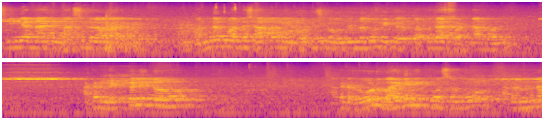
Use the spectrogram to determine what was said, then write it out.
సీనియర్ నాయకులు నరసింహరావు గారికి వందకు వంద శాతం మీ నోటీసులో ఉండుండదు మీకు ఏదో తప్పుదారి పట్టినారు వాళ్ళు. అక్కడ మెట్పల్లిలో అక్కడ రోడ్ వైడనింగ్ కోసము అక్కడ ఉన్న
